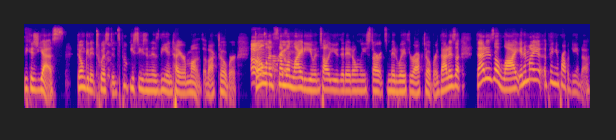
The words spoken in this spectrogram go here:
Because yes, don't get it twisted. Spooky season is the entire month of October. Oh, don't let real. someone lie to you and tell you that it only starts midway through October. That is a that is a lie and in my opinion propaganda.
